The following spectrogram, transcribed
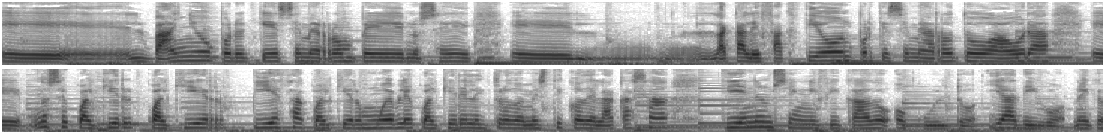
eh, el baño, porque se me rompe, no sé, la calefacción, porque se me ha roto ahora, no sé, cualquier, cualquier pieza, cualquier mueble, cualquier electrodoméstico de la casa tiene un significado oculto. Ya digo, no hay que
